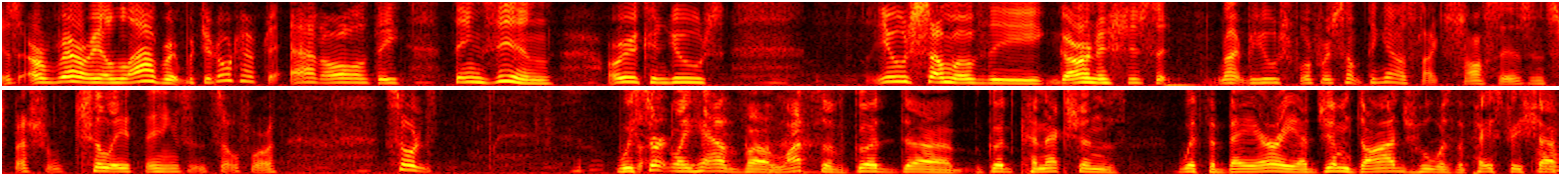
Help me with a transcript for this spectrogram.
is are very elaborate, but you don't have to add all of the things in, or you can use use some of the garnishes that might be useful for something else, like sauces and special chili things and so forth. So we certainly have uh, lots of good uh, good connections with the Bay Area. Jim Dodge, who was the pastry chef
